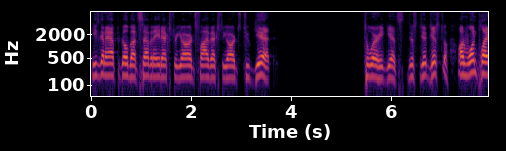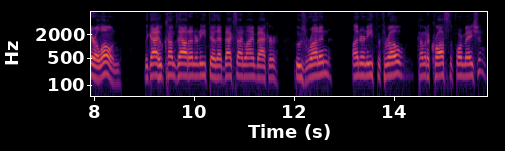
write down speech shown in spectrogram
he's going to have to go about seven, eight extra yards, five extra yards to get to where he gets. Just just on one player alone, the guy who comes out underneath there, that backside linebacker who's running underneath the throw, coming across the formation.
